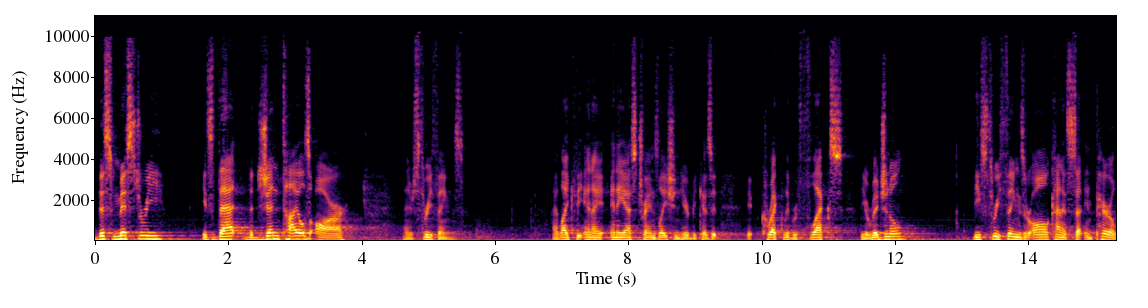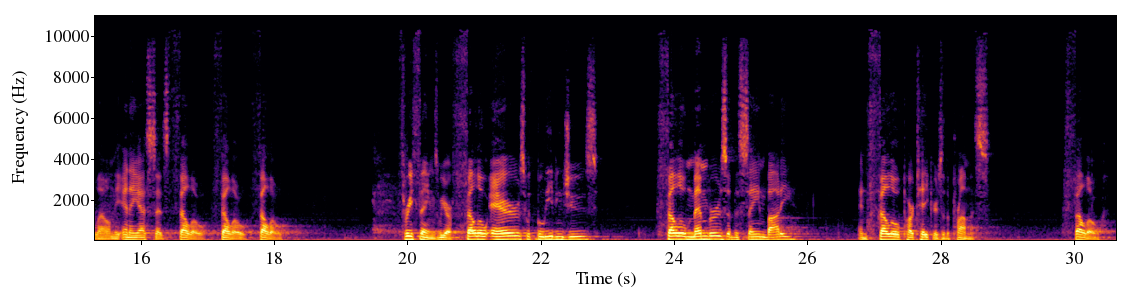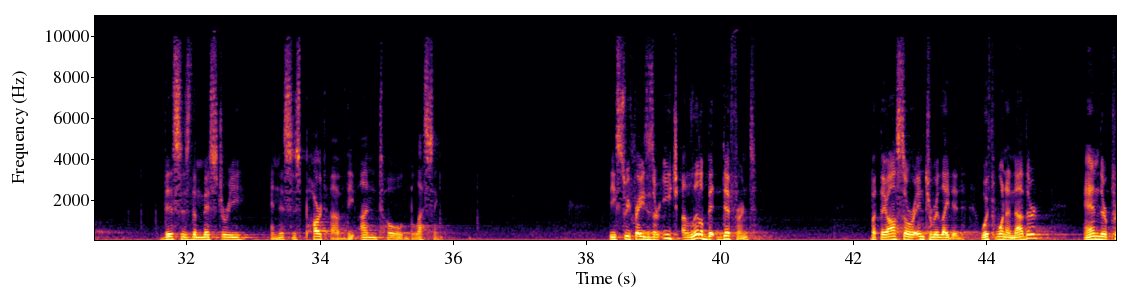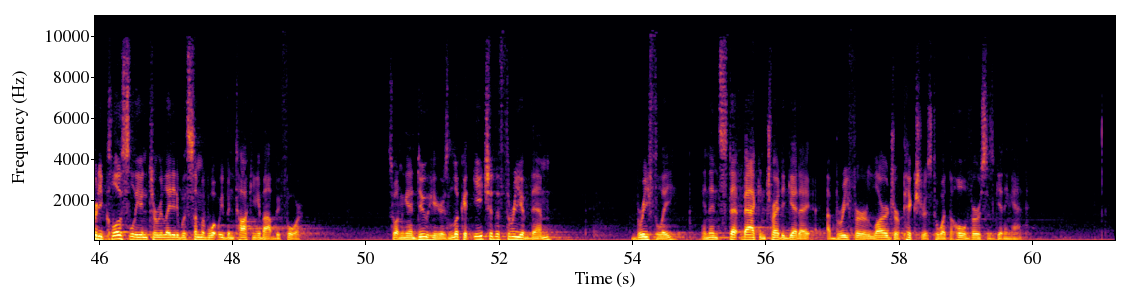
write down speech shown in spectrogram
This mystery is that the Gentiles are, and there's three things I like the NAS translation here because it, it correctly reflects the original. These three things are all kind of set in parallel, and the NAS says fellow, fellow, fellow. Three things. We are fellow heirs with believing Jews, fellow members of the same body, and fellow partakers of the promise. Fellow. This is the mystery, and this is part of the untold blessing. These three phrases are each a little bit different, but they also are interrelated with one another, and they're pretty closely interrelated with some of what we've been talking about before. So, what I'm going to do here is look at each of the three of them briefly, and then step back and try to get a, a briefer, larger picture as to what the whole verse is getting at.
